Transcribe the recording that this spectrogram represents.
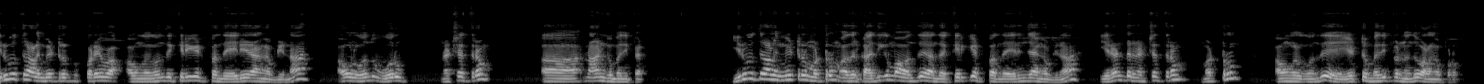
இருபத்தி நாலு மீட்டருக்கு குறைவாக அவங்க வந்து கிரிக்கெட் பந்தை எறிகிறாங்க அப்படின்னா அவங்களுக்கு வந்து ஒரு நட்சத்திரம் நான்கு மதிப்பெண். இருபத்தி நாலு மீட்டர் மற்றும் அதற்கு அதிகமாக வந்து அந்த கிரிக்கெட் பந்தை எரிஞ்சாங்க அப்படின்னா இரண்டு நட்சத்திரம் மற்றும் அவங்களுக்கு வந்து எட்டு மதிப்பெண் வந்து வழங்கப்படும்.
